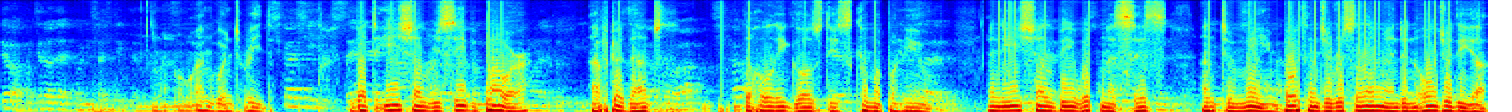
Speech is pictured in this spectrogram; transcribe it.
Oh, I'm going to read. But ye shall receive power after that the Holy Ghost is come upon you, and ye shall be witnesses unto me, both in Jerusalem and in all Judea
